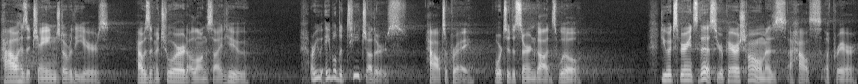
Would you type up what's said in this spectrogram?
How has it changed over the years? How has it matured alongside you? Are you able to teach others how to pray or to discern God's will? Do you experience this, your parish home, as a house of prayer?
